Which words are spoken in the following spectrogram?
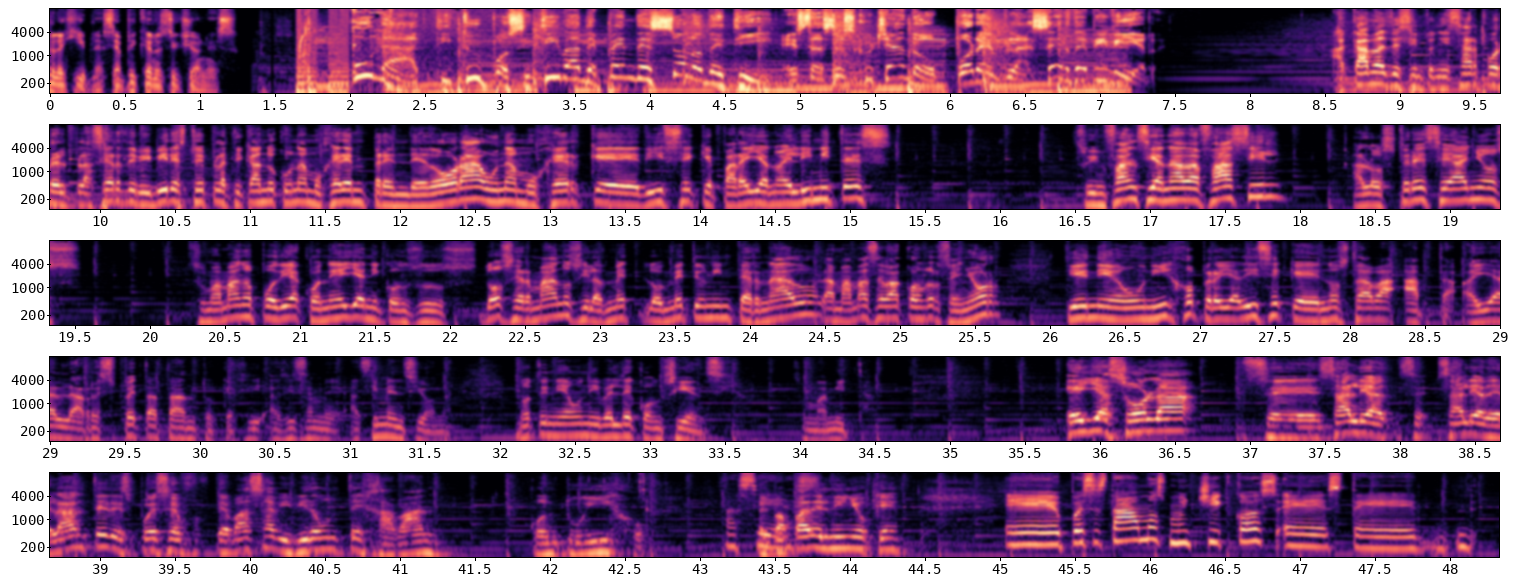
elegibles. Se aplican restricciones. Una actitud positiva depende solo de ti. Estás escuchando por el placer de vivir. Acabas de sintonizar por el placer de vivir. Estoy platicando con una mujer emprendedora, una mujer que dice que para ella no hay límites. Su infancia nada fácil. A los 13 años su mamá no podía con ella ni con sus dos hermanos y los mete en un internado. La mamá se va con otro señor tiene un hijo, pero ella dice que no estaba apta. ella la respeta tanto que así, así, se me, así menciona. No tenía un nivel de conciencia, su mamita. Ella sola se sale, sale adelante, después te vas a vivir a un tejabán con tu hijo. Así ¿El papá del niño qué? Eh, pues estábamos muy chicos, este...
